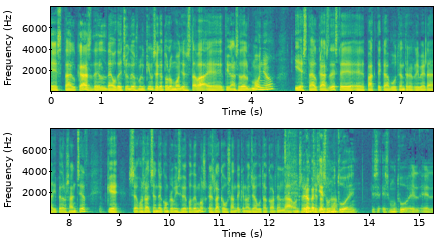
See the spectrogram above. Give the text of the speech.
està el cas del 10 de juny de 2015 que Tolo Monges estava eh, tirant-se del moño i està el cas d'aquest eh, pacte que ha hagut entre Rivera i Pedro Sánchez que, segons la gent de Compromís i de Podemos, és la causant de que no hagi hagut acord en la 11 Però perquè és mutu, eh? És, és mutu. El, el...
